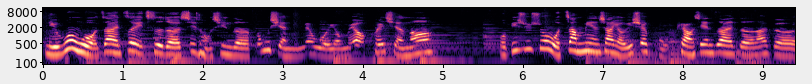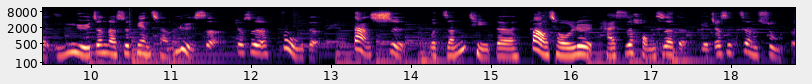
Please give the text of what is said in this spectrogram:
你问我在这一次的系统性的风险里面，我有没有亏钱呢？我必须说，我账面上有一些股票，现在的那个盈余真的是变成绿色，就是负的。但是我整体的报酬率还是红色的，也就是正数的。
